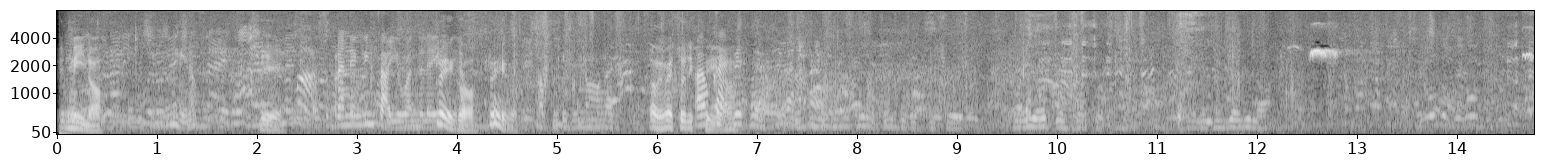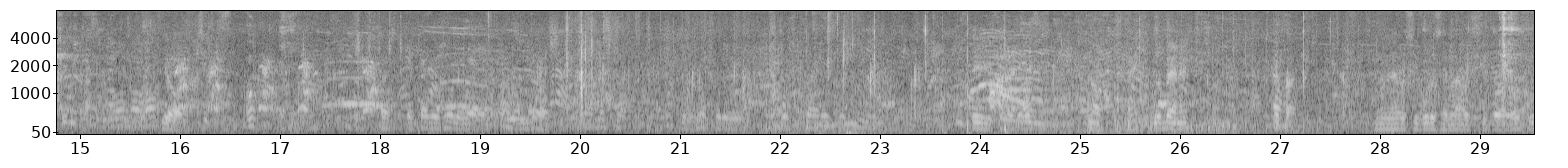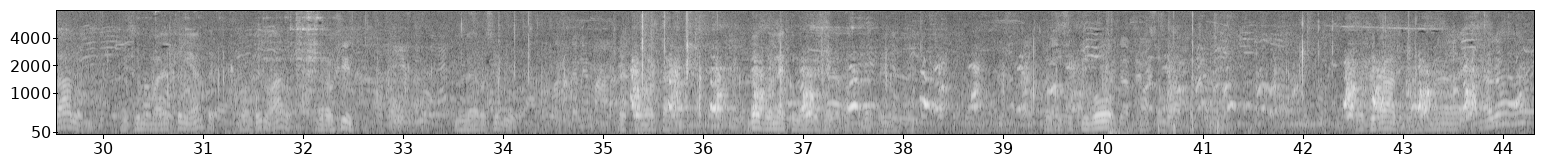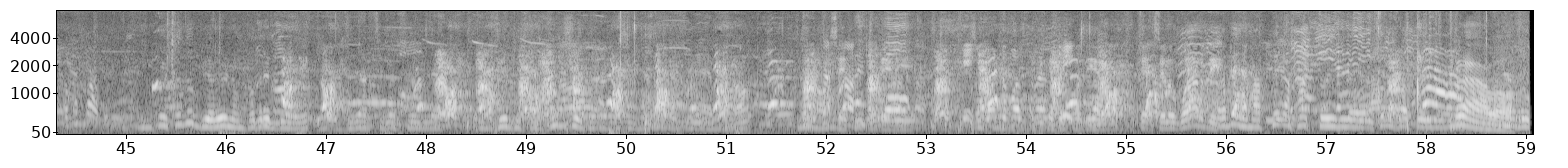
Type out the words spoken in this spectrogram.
Filmino? Filmino? Sì. Posso prendere il guinzaglio quando lei... Prego, prego. No, perché se no magari... No, mi metto di Ah, qui, ok, no? perfetto. bene. No, tutto bene? Che fai? Non ero sicuro se andava uscito dallo slalom, nessuno mi ha detto niente, ho continuato, Era uscito? non ero sicuro. Per come sta. Dopo non è come si era fatto da prima. Così si pivò, ma sono fatto. Ho tirato, ma In questo dubbio lui non potrebbe girarsi verso il, il giudice, il giudice dovrebbe segnalare se No? Se tu che devi... Che devo dire? Cioè, se lo guardi... Va bene, ma appena fatto il... Appena fatto il Bravo!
